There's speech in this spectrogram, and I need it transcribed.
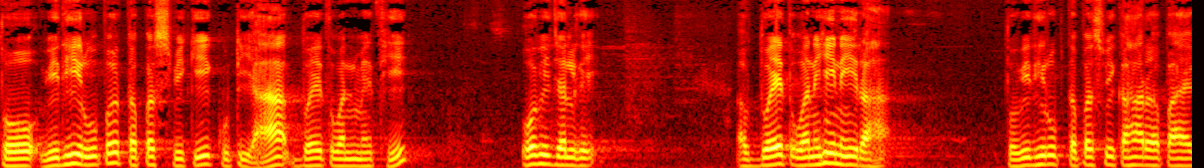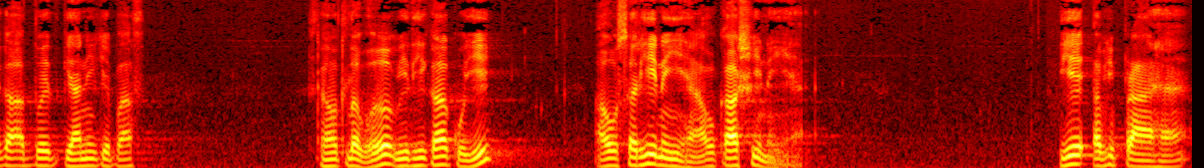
तो विधि रूप तपस्वी की कुटिया द्वैत वन में थी। वो भी जल गई। अब द्वैत वन ही नहीं रहा तो विधि रूप तपस्वी कहाँ रह पाएगा अद्वैत ज्ञानी के पास? का मतलब विधि का कोई अवसर ही नहीं है, अवकाश ही नहीं है। ये अभिप्राय है।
